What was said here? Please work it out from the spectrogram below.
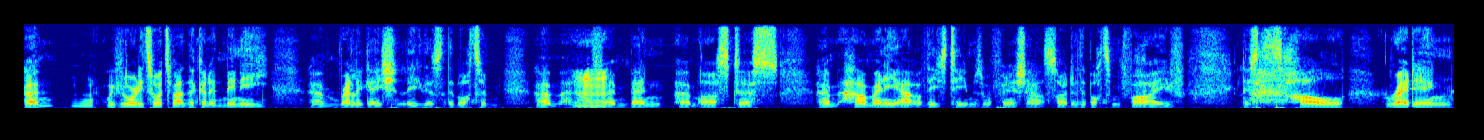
Um, Mm. We've already talked about the kind of mini um, relegation league that's at the bottom, um, and our Mm. friend Ben um, asks us um, how many out of these teams will finish outside of the bottom five. Lists Hull, Reading,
